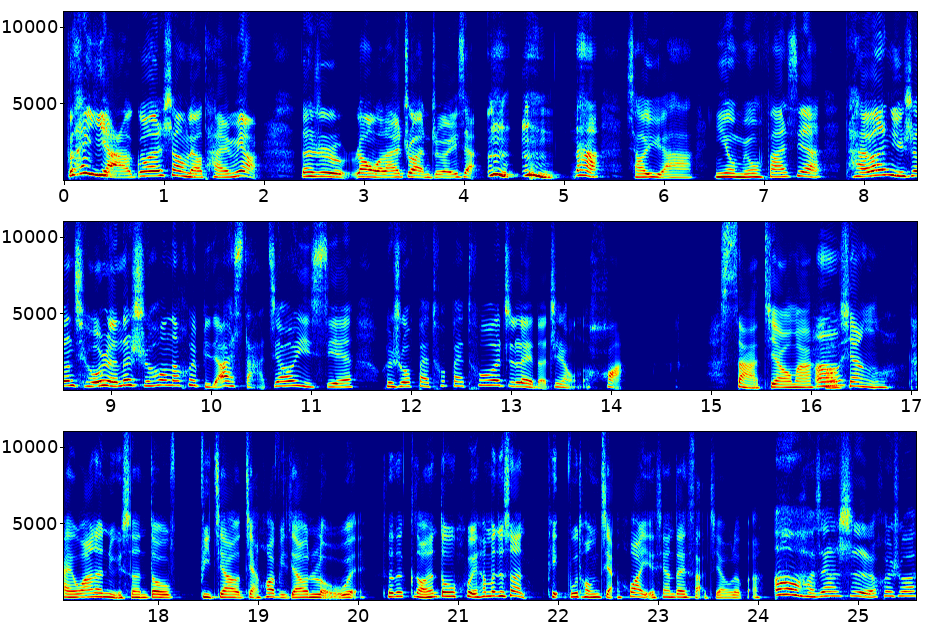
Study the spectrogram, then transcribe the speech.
不太雅观，上不了台面儿。但是让我来转折一下，那小雨啊，你有没有发现台湾女生求人的时候呢，会比较爱撒娇一些，会说拜托拜托之类的这种的话？撒娇吗？好像台湾的女生都。比较讲话比较柔诶，他的好像都会，他们就算普通讲话也像在撒娇了吧？哦，好像是会说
